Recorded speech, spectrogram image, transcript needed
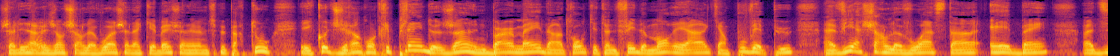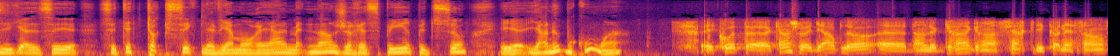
Je suis allé dans la région de Charlevoix, je suis allé à Québec, je suis allé un petit peu partout. Et écoute, j'ai rencontré plein de gens, une barmaid entre autres qui est une fille de Montréal qui en pouvait plus. Elle vit à Charlevoix à cette heure, est bien. Elle dit que c'était toxique la vie à Montréal. Maintenant, je respire puis tout ça. Et euh, il y en a beaucoup, hein. Écoute, euh, quand je regarde là euh, dans le grand grand cercle des connaissances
